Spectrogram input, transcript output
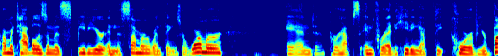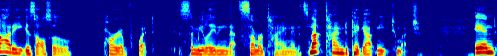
our metabolism is speedier in the summer when things are warmer, and perhaps infrared heating up the core of your body is also part of what simulating that summertime. And it's not time to pick out and eat too much. And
